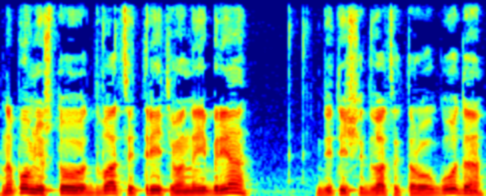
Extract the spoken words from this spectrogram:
Напомню, что 23 ноября 2022 года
